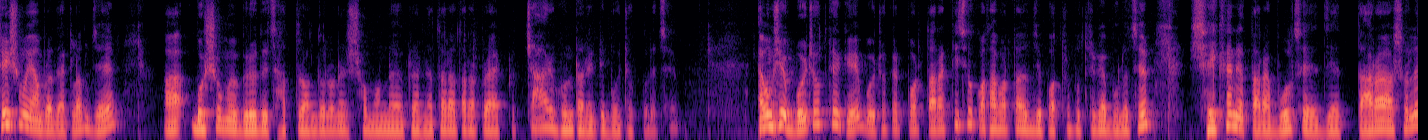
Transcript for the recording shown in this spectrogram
সেই সময় আমরা দেখলাম যে বৈষম্য বিরোধী ছাত্র আন্দোলনের সমন্বয়করা নেতারা তারা প্রায় একটা চার ঘণ্টার একটি বৈঠক করেছে। এবং সেই বৈঠক থেকে, বৈঠকের পর তারা কিছু কথাবার্তা যে পত্রপত্রিকায় বলেছে, সেইখানে তারা বলছে যে তারা আসলে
